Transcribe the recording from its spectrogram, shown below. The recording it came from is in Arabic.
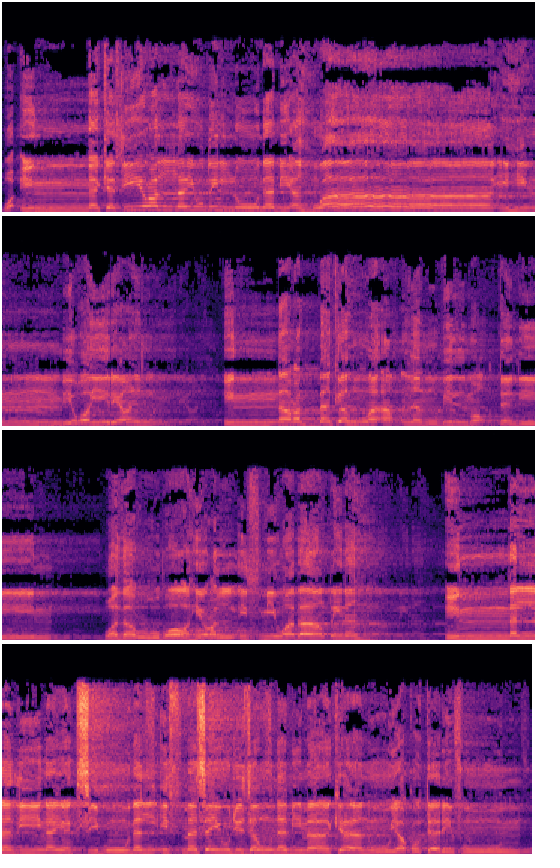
وإن كثيرا ليضلون بأهوائهم بغير علم إن ربك هو أعلم بالمعتدين وذروا ظاهر الإثم وباطنه إن الذين يكسبون الإثم سيجزون بما كانوا يقترفون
